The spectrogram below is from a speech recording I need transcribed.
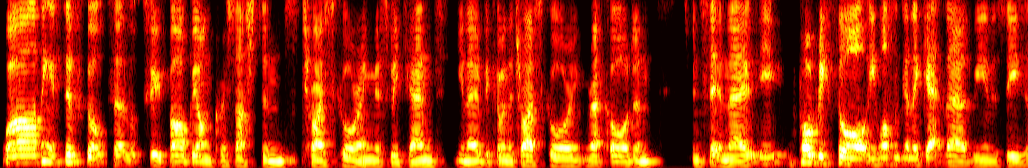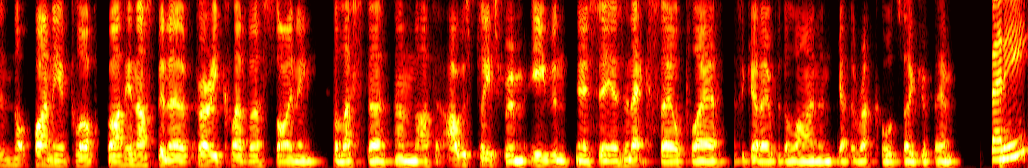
Well, I think it's difficult to look too far beyond Chris Ashton's try scoring this weekend, you know, becoming the try scoring record and it's been sitting there. He probably thought he wasn't going to get there at the beginning of the season, not finding a club. But I think that's been a very clever signing for Leicester. And I, th- I was pleased for him, even, you know, seeing as an ex sale player to get over the line and get the record. So good for him. Benny?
